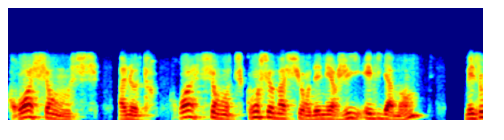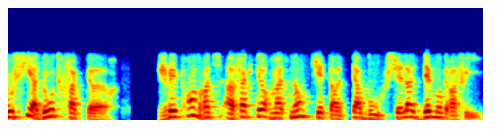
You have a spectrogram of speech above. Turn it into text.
croissance, à notre croissante consommation d'énergie, évidemment, mais aussi à d'autres facteurs. Je vais prendre un facteur maintenant qui est un tabou, c'est la démographie.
